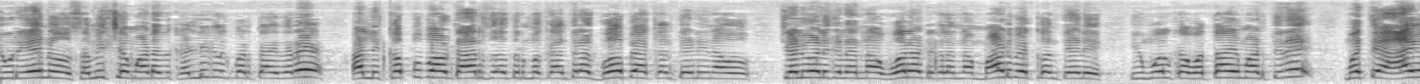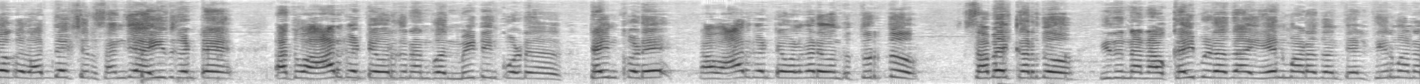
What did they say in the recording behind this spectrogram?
ಇವ್ರು ಸಮೀಕ್ಷೆ ಮಾಡೋದು ಹಳ್ಳಿಗಳಿಗೆ ಬರ್ತಾ ಇದ್ದಾರೆ. ಅಲ್ಲಿ ಕಪ್ಪು ಬಾವುಟ ಆರಿಸೋದ್ರ ಮುಖಾಂತರ ಗೋ ಬ್ಯಾಕ್ ಅಂತೇಳಿ ನಾವು ಚಳುವಳಿಗಳನ್ನ, ಹೋರಾಟಗಳನ್ನ ಮಾಡಬೇಕು ಅಂತೇಳಿ ಈ ಮೂಲಕ ಒತ್ತಾಯ ಮಾಡ್ತೀರಿ. ಮತ್ತೆ ಆಯೋಗದ ಅಧ್ಯಕ್ಷರು ಸಂಜೆ ಐದು ಗಂಟೆ ಅಥವಾ ಆರು ಗಂಟೆವರೆಗೂ ನನ್ಗೊಂದು ಮೀಟಿಂಗ್ ಕೊಡ ಟೈಮ್ ಕೊಡಿ. ನಾವು ಆರು ಗಂಟೆ ಒಳಗಡೆ ಒಂದು ತುರ್ತು ಸಭೆ ಕರೆದು ಇದನ್ನ ನಾವು ಕೈ ಬಿಡೋದ, ಏನ್ ಮಾಡೋದ ಅಂತ ಹೇಳಿ ತೀರ್ಮಾನ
